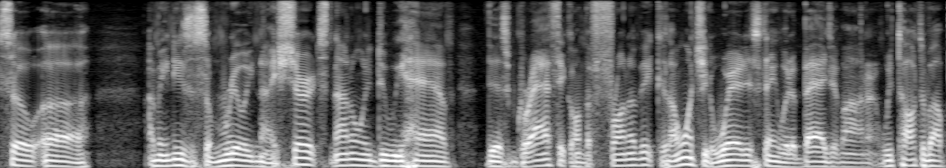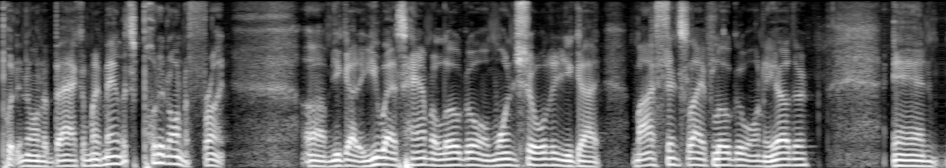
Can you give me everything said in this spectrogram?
So, uh, I mean, these are some really nice shirts. Not only do we have this graphic on the front of it because I want you to wear this thing with a badge of honor. We talked about putting it on the back. I'm like, man, let's put it on the front. Um, you got a U.S. Hammer logo on one shoulder. You got My Fence Life logo on the other. And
